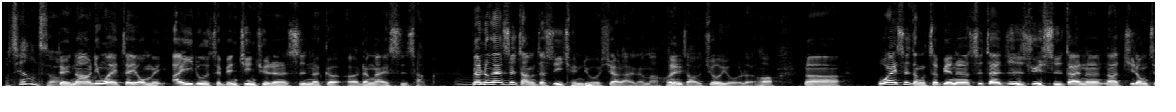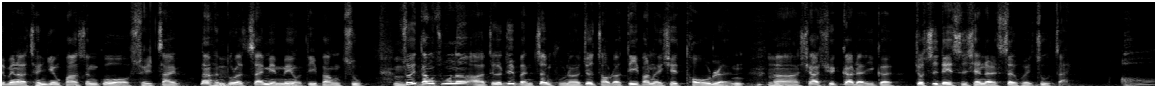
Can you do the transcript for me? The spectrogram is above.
哦，这样子哦。对，那另外在我们爱一路这边进去的是那个呃仁爱市场。嗯、那仁爱市场这是以前留下来的嘛，很早就有了哈、哦。那博爱市场这边呢，是在日据时代呢，那基隆这边呢曾经发生过水灾，那很多的灾民没有地方住，嗯、所以当初呢啊，这个日本政府呢就找了地方的一些头人，那、嗯、下去盖了一个就是类似现在的社会住宅。哦。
